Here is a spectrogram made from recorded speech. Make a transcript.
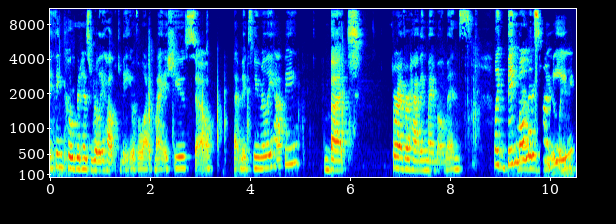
I think COVID has really helped me with a lot of my issues, so that makes me really happy. But forever having my moments, like big moments for me.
